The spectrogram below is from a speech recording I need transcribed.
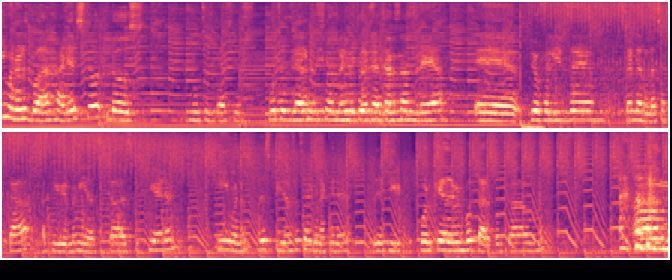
Y bueno, les voy a dejar esto. Los muchas gracias. Muchas gracias, muchas gracias. Andrea. Eh, yo feliz de tenerlas acá. Aquí bienvenidas cada vez que quieran. Y bueno, despídanse si alguna quiere decir por qué deben votar por cada uno.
